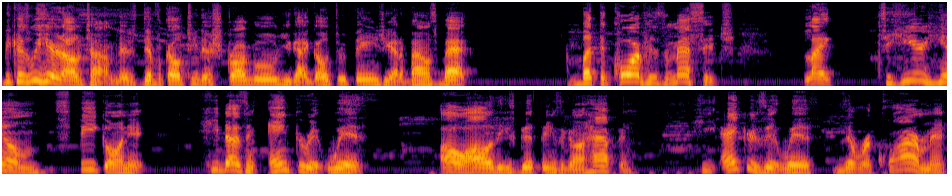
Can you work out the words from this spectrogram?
because we hear it all the time. There's difficulty, there's struggle, you gotta go through things, you gotta bounce back. But the core of his message, like to hear him speak on it, he doesn't anchor it with oh, all of these good things are going to happen. He anchors it with the requirement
